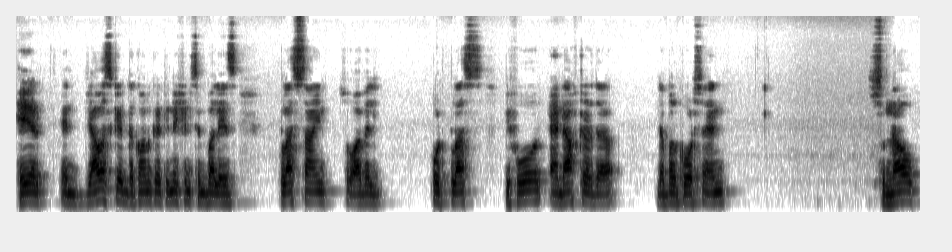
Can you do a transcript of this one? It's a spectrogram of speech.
here. In JavaScript the concatenation symbol is plus sign so I will put plus before and after the double quotes n. So now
